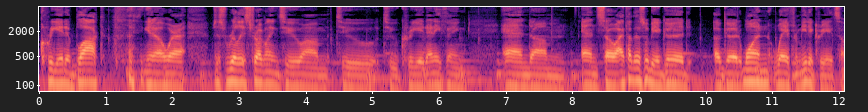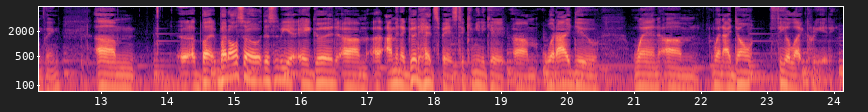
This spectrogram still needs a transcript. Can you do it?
creative block, you know, where I'm just really struggling to um, to to create anything, and um, and so I thought this would be a good a good one way for me to create something. Um, uh, but but also this would be a, a good um, uh, I'm in a good headspace to communicate um, what I do when um, when I don't feel like creating.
